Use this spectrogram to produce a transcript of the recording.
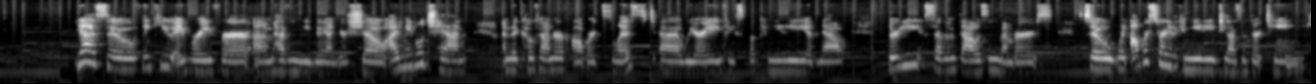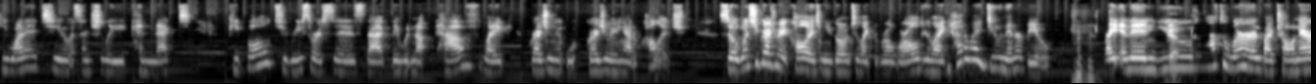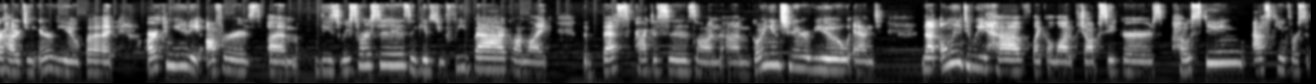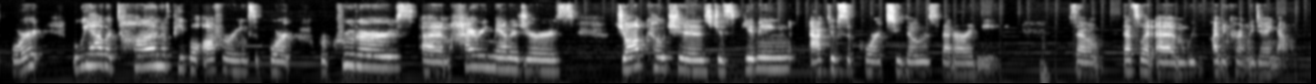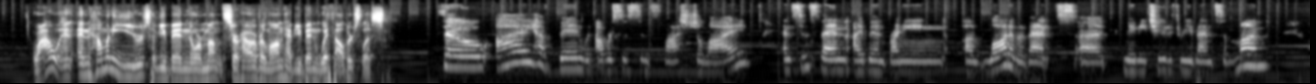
Yeah, so thank you, Avery, for um, having me be on your show. I'm Mabel Chan. I'm the co founder of Albert's List. Uh, we are a Facebook community of now 37,000 members. So when Albert started the community in 2013, he wanted to essentially connect people to resources that they would not have, like graduating graduating out of college. So once you graduate college and you go into like the real world, you're like, how do I do an interview? right? And then you yeah. have to learn by trial and error how to do an interview. But our community offers um, these resources and gives you feedback on like the best practices on um, going into an interview and not only do we have like a lot of job seekers posting asking for support but we have a ton of people offering support recruiters um, hiring managers job coaches just giving active support to those that are in need so that's what um, I've been currently doing now. Wow. And, and how many years have you been, or months, or however long have you been with Albert's List? So I have been with Albert's List since last July. And since then, I've been running a lot of events, uh, maybe two to three events a month.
